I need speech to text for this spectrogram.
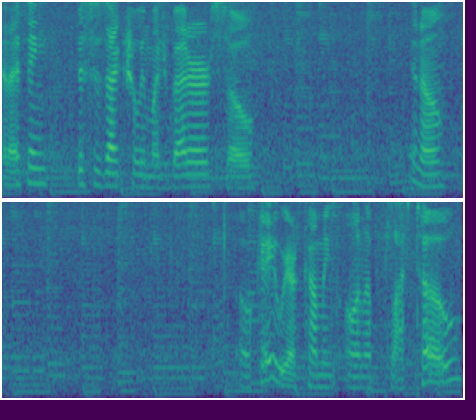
And I think this is actually much better, so, you know. Okay, we are coming on a plateau.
